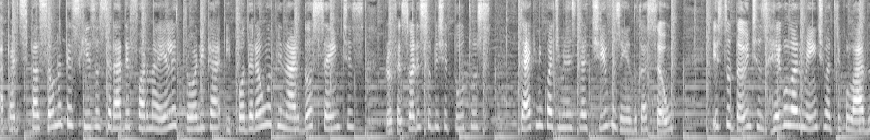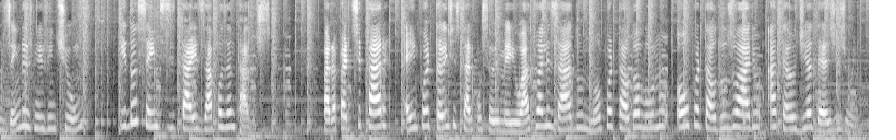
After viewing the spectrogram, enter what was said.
A participação na pesquisa será de forma eletrônica e poderão opinar docentes, professores substitutos, técnico-administrativos em educação, estudantes regularmente matriculados em 2021 e docentes e tais aposentados. Para participar, é importante estar com seu e-mail atualizado no portal do aluno ou portal do usuário até o dia 10 de junho.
